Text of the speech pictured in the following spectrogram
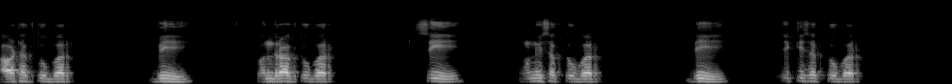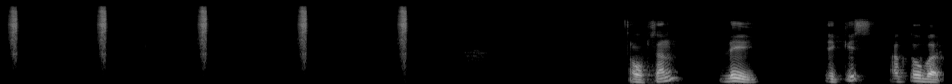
आठ अक्टूबर, बी, पंद्रह अक्टूबर, सी, उन्नीस अक्टूबर, डी, इक्कीस अक्टूबर। ऑप्शन, डी, इक्कीस अक्टूबर।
